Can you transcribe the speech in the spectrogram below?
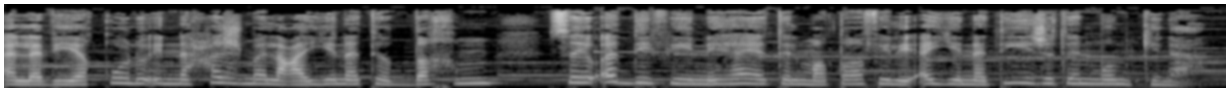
الذي يقول إن حجم العينة الضخم سيؤدي في نهاية المطاف لأي نتيجة ممكنة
